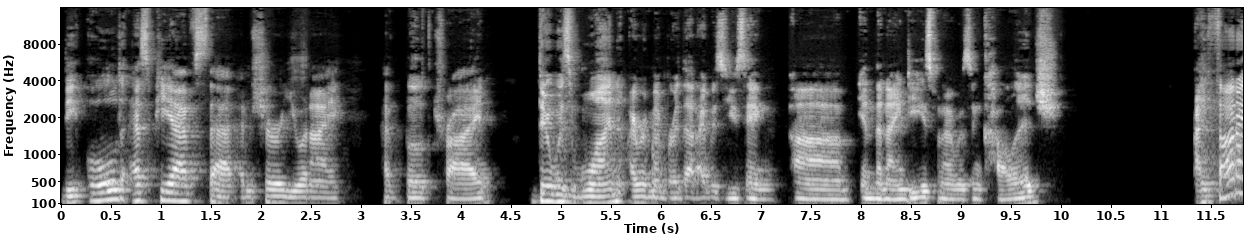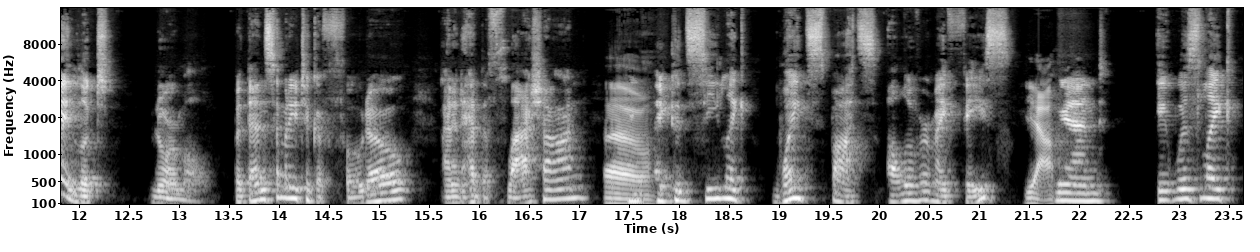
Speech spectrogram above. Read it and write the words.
the old SPFs that I'm sure you and I have both tried, there was one I remember that I was using um, in the 90s when I was in college. I thought I looked normal, but then somebody took a photo and it had the flash on. Oh. I could see like white spots all over my face. Yeah. And it was like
